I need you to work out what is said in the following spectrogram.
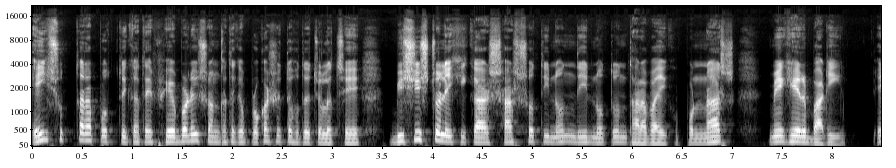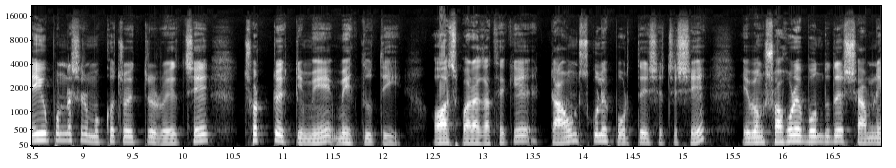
এই শুকতারা পত্রিকাতে ফেব্রুয়ারি সংখ্যা থেকে প্রকাশিত হতে চলেছে বিশিষ্ট লেখিকা শাশ্বতী নন্দীর নতুন ধারাবাহিক উপন্যাস, মেঘের বাড়ি। এই উপন্যাসের মুখ্য চরিত্রে রয়েছে ছোট্ট একটি মেয়ে, মেঘদূতী। অজপাড়াগা থেকে টাউন স্কুলে পড়তে এসেছে সে এবং শহরে বন্ধুদের সামনে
